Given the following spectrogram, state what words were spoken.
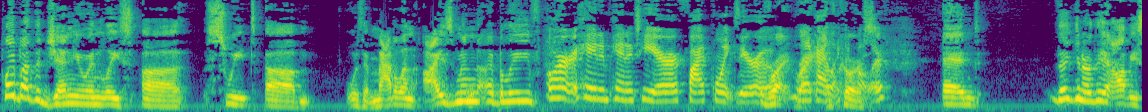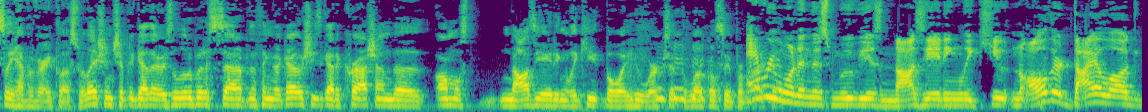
played by the genuinely uh, sweet. Um, was it Madeline Iseman, I believe? Or Hayden Panettiere 5.0, Right, like right, I of like to course. call her. and they, you know, they obviously have a very close relationship together. There's a little bit of setup and the thing like, oh, she's got a crush on the almost nauseatingly cute boy who works at the local supermarket. Everyone in this movie is nauseatingly cute, and all their dialogue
